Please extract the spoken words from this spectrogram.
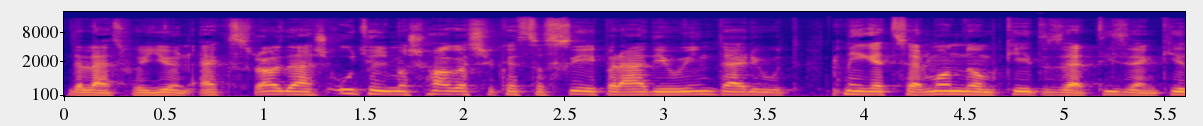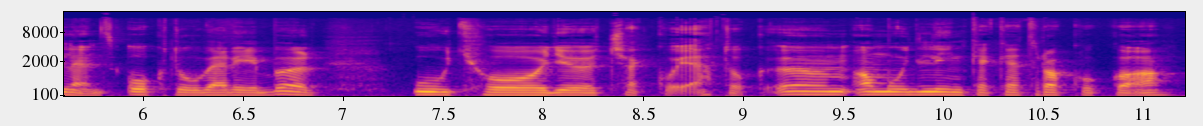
de lehet, hogy jön extra adás, úgyhogy most hallgassuk ezt a szép rádió interjút. Még egyszer mondom, 2019. októberéből, úgyhogy csekkoljátok. Öm, amúgy linkeket rakok a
